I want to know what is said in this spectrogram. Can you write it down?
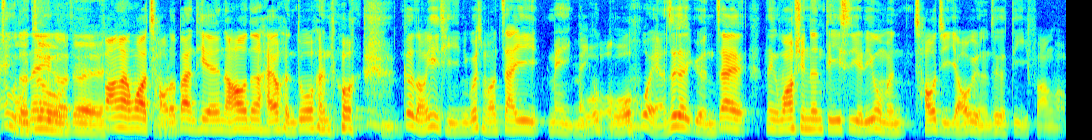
助的那个方案，哇，吵了半天，然后呢，还有很多很多各种议题，你为什么要在意美国国会啊？这个远在那个 Washington D.C. 离我们超级遥远的这个地方哦，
